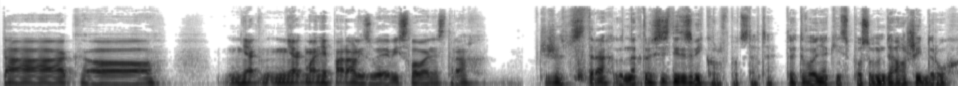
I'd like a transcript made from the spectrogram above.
tak nejak, nejak ma neparalizuje vyslovene strach. Čiže strach, na ktorý si ty zvykol v podstate. To je tvoj nejaký spôsobom ďalší druh.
